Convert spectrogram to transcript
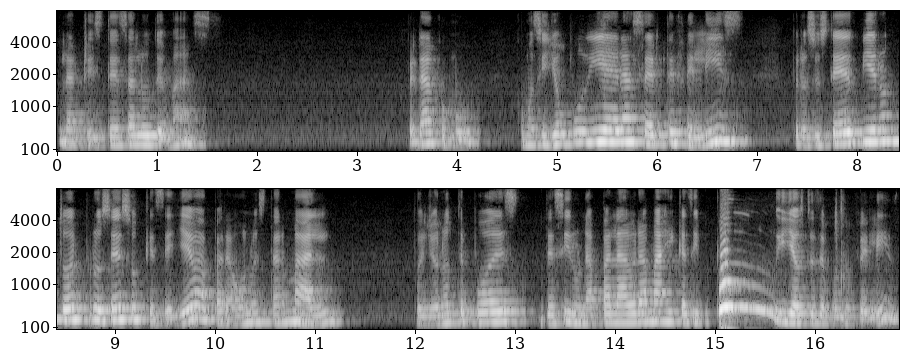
la tristeza a los demás. ¿Verdad? Como, como si yo pudiera hacerte feliz. Pero si ustedes vieron todo el proceso que se lleva para uno estar mal, pues yo no te puedo decir una palabra mágica así, ¡pum! y ya usted se puso feliz.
